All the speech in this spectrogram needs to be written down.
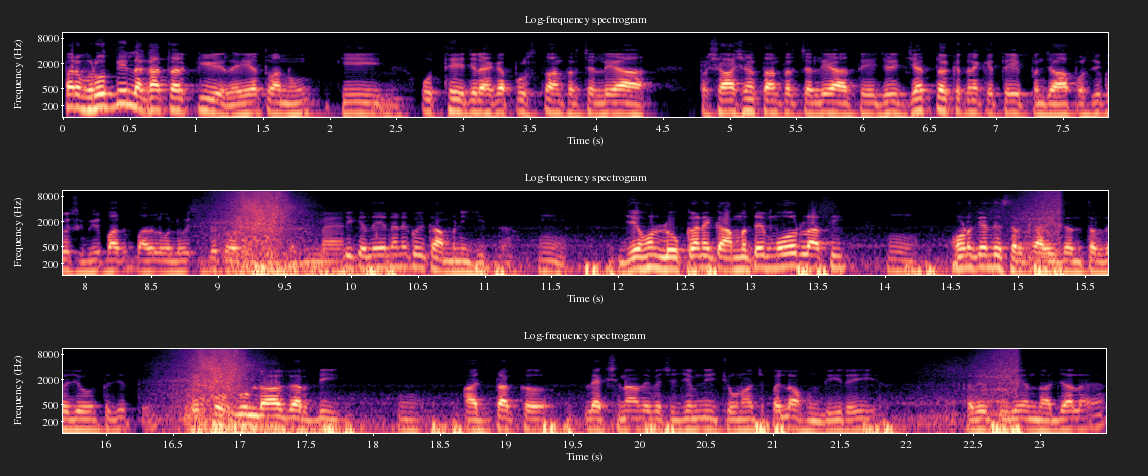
ਪਰ ਵਿਰੋਧੀ ਲਗਾਤਾਰ ਘੇਰ ਰਹੇ ਆ ਤੁਹਾਨੂੰ ਕਿ ਉੱਥੇ ਜਿਹੜਾ ਹੈਗਾ ਪੁਲਿਸ ਤੰਤਰ ਚੱਲਿਆ ਪ੍ਰਸ਼ਾਸਨ ਤੰਤਰ ਚੱਲਿਆ ਤੇ ਜਿਹੜੀ ਜਿੱਤ ਕਿਤੇ ਨਾ ਕਿਤੇ ਪੰਜਾਬ ਪੁਲਿਸ ਦੀ ਕੋਈ ਸੁਖਬੀਰ ਬਾਦ- ਬਾਦਲ ਵੱਲੋਂ ਸਿੱਧੇ ਤੌਰ ਤੇ ਮੈਂ ਵੀ ਕਹਿੰਦੇ ਇਹਨਾਂ ਨੇ ਕੋਈ ਕੰਮ ਨਹੀਂ ਕੀਤਾ। ਹੂੰ। ਜੇ ਹੁਣ ਲੋਕਾਂ ਨੇ ਕੰਮ ਤੇ ਮੋਹਰ ਲਾਤੀ ਹੂੰ। ਹੁਣ ਕਹਿੰਦੇ ਸਰਕਾਰੀ ਤੰਤਰ ਦੇ ਜ਼ੋਰ ਤੇ ਜਿੱਤੇ। ਦੇਖੋ ਗੁੰਡਾਗਰਦੀ ਹੂੰ। ਅੱਜ ਤੱਕ ਇਲੈਕਸ਼ਨਾਂ ਦੇ ਵਿੱਚ ਜਿਮਨੀ ਚੋਣਾਂ 'ਚ ਪਹਿਲਾਂ ਹੁੰਦੀ ਰਹੀ ਹੈ। ਕਦੇ ਤੁਸੀਂ ਅੰਦਾਜ਼ਾ ਲਾਇਆ?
